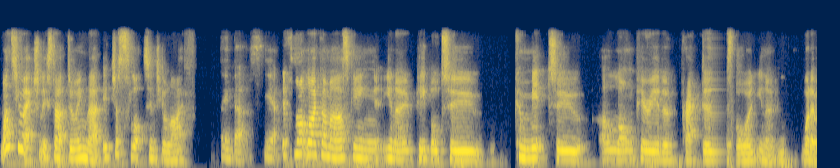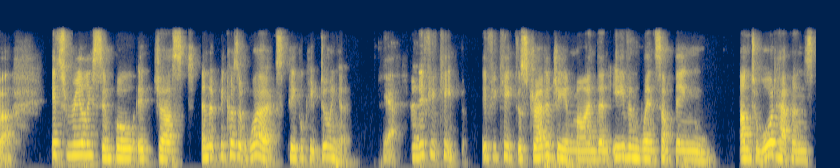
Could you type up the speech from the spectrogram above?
once you actually start doing that, it just slots into your life. It does. Yeah. It's not like I'm asking, you know, people to commit to a long period of practice or you know whatever. It's really simple. It just and it because it works people keep doing it. Yeah. and if you keep if you keep the strategy in mind then even when something untoward happens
